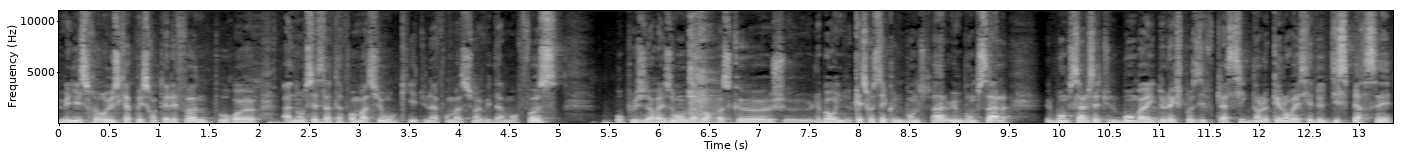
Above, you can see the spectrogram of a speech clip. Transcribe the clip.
ministre russe qui a pris son téléphone pour euh, annoncer cette information, qui est une information évidemment fausse, pour plusieurs raisons. D'abord, parce que, d'abord, qu'est-ce que c'est qu'une bombe sale? Une bombe sale, une bombe sale, c'est une bombe avec de l'explosif classique dans lequel on va essayer de disperser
